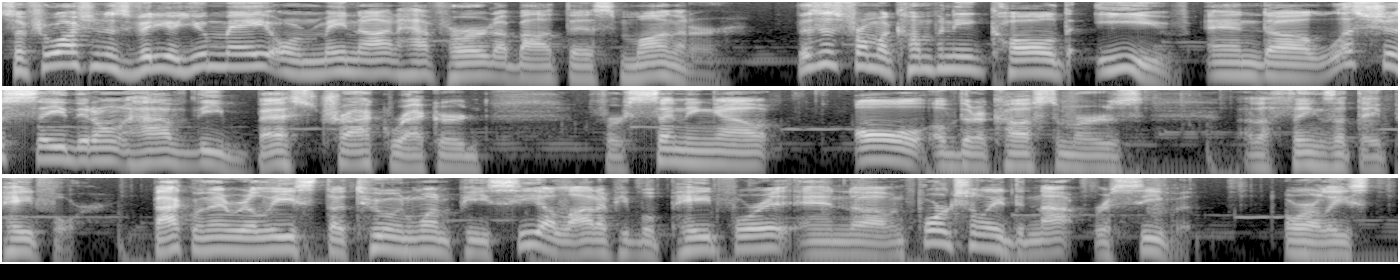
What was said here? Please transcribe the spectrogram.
So if you're watching this video, you may or may not have heard about this monitor. This is from a company called Eve, and uh, let's just say they don't have the best track record for sending out all of their customers the things that they paid for. Back when they released the 2-in-1 PC, a lot of people paid for it and uh, unfortunately did not receive it, or at least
